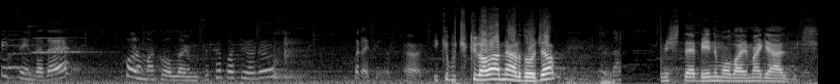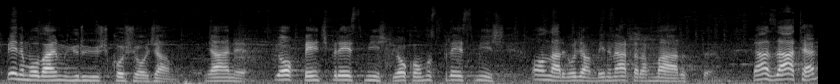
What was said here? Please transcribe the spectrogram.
Bittiğinde de koruma kollarımızı kapatıyoruz. Bırakıyoruz. Evet. iki buçuk kilolar nerede hocam? Şurada. İşte benim olayıma geldik. Benim olayım yürüyüş, koşu hocam. Yani yok bench press'miş, yok omuz press'miş. Onlar hocam benim her tarafımı ağrıttı. Ben zaten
